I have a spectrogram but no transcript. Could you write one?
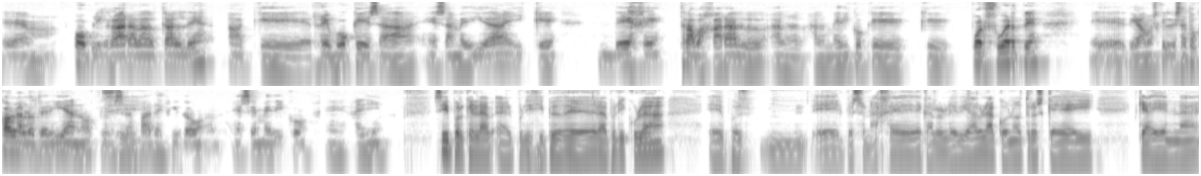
eh, obligar al alcalde a que revoque esa, esa medida y que deje trabajar al, al, médico que, que, por suerte, eh, digamos que les ha tocado la lotería, ¿no? Que les ha parecido ese médico eh, allí. Sí, porque al principio de, la película, eh, pues mm, el personaje de Carlos Levy habla con otros que hay que hay en la,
